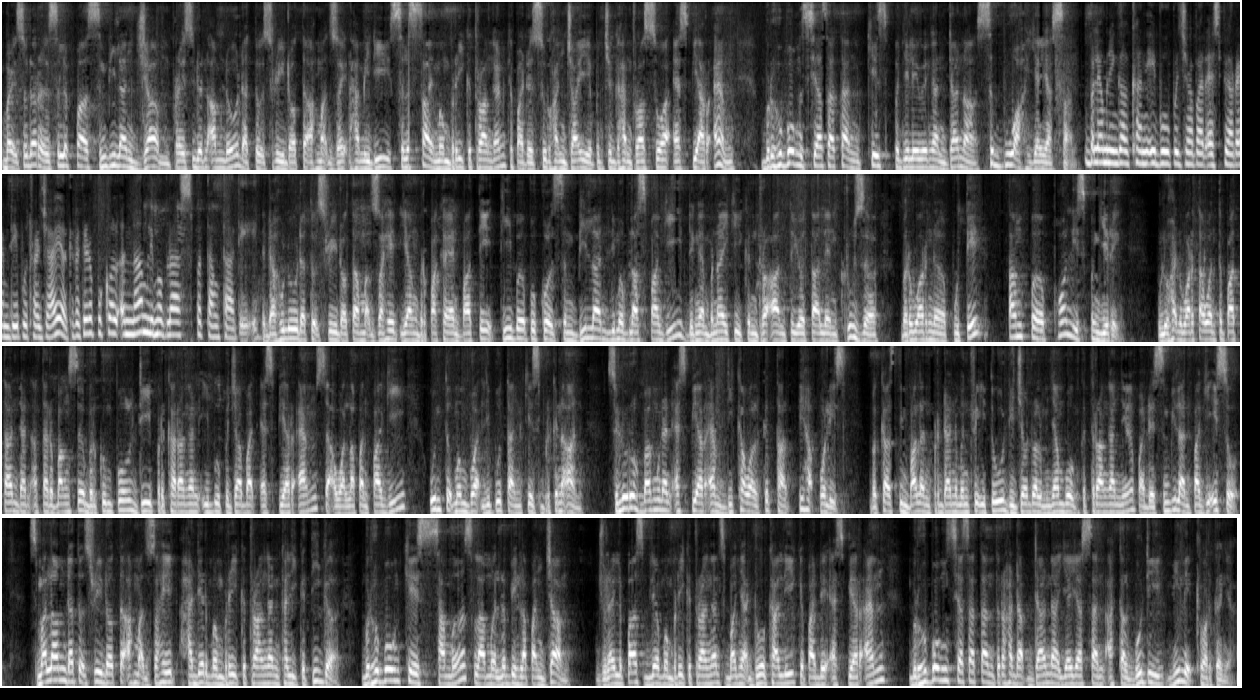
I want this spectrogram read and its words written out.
Baik, saudara, selepas 9 jam Presiden AMNO Datuk Seri Dr. Ahmad Zaid Hamidi selesai memberi keterangan kepada Suruhanjaya Pencegahan Rasuah SPRM berhubung siasatan kes penyelewengan dana sebuah yayasan. Beliau meninggalkan ibu pejabat SPRM di Putrajaya kira-kira pukul 6.15 petang tadi. Dahulu Datuk Seri Dr. Ahmad Zahid yang berpakaian batik tiba pukul 9.15 pagi dengan menaiki kenderaan Toyota Land Cruiser berwarna putih tanpa polis pengiring. Puluhan wartawan tempatan dan antarabangsa berkumpul di perkarangan Ibu Pejabat SPRM seawal 8 pagi untuk membuat liputan kes berkenaan. Seluruh bangunan SPRM dikawal ketat pihak polis. Bekas timbalan Perdana Menteri itu dijadual menyambung keterangannya pada 9 pagi esok. Semalam Datuk Seri Dr. Ahmad Zahid hadir memberi keterangan kali ketiga berhubung kes sama selama lebih 8 jam Julai lepas, beliau memberi keterangan sebanyak dua kali kepada SPRM berhubung siasatan terhadap dana Yayasan Akal Budi milik keluarganya.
